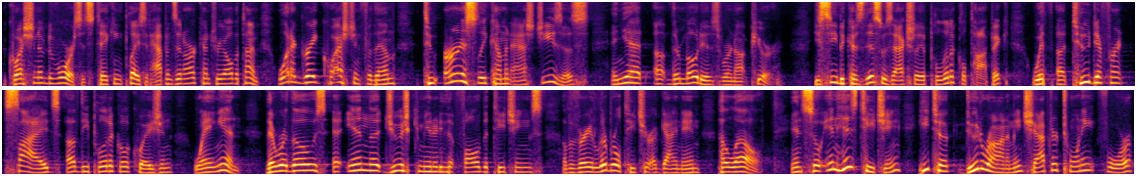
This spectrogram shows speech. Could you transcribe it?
the question of divorce, it's taking place. It happens in our country all the time. What a great question for them to earnestly come and ask Jesus, and yet uh, their motives were not pure. You see, because this was actually a political topic with uh, two different sides of the political equation weighing in. There were those uh, in the Jewish community that followed the teachings of a very liberal teacher, a guy named Hillel. And so in his teaching, he took Deuteronomy chapter 24,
